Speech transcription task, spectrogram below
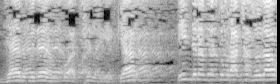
जय और विजय हमको अच्छे लगे। क्या? तीन जन्म तक तुम राक्षस हो जाओ।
